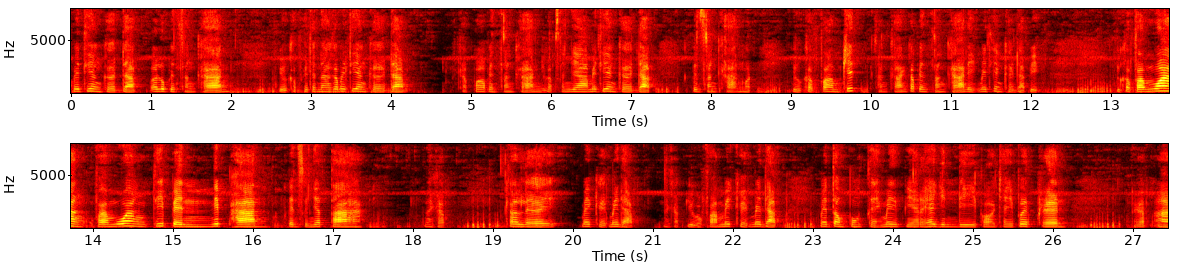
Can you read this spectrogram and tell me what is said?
ไม่เที่ยงเกิดดับว่ารูปเป็นสังขาร อยู่กับเวทนาก็ไม่เที่ยงเกิดดับครับเพราะว่าเป็นสังขารอยู่กับสัญญาไม่เที่ยงเกิดดับ เป็นสังขารหมด อยู่กับความคิดสังขารก็เป็นสังขารอีกไม่เที่ยงเกิดดับอีก อยู่กับความว่างความว่างที่เป็นนิพพาน เป็นสุญญตานะครับ ก็เลยไม่เกิดไม่ดับนะครับ อยู่กับความไม่เกิดไม่ดับ ไม่ต้องปรุงแต่งไม่มีอะไรให้ยินดีพอใจเพลิดเพลินนะครับอา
